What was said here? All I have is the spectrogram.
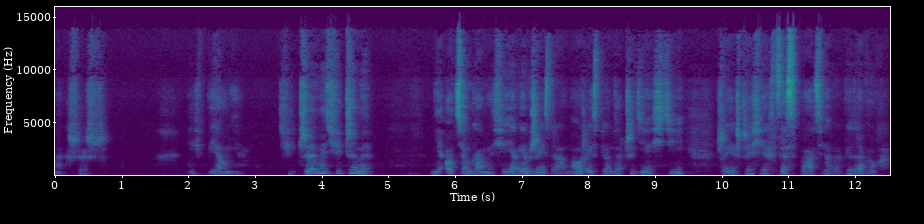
Na krzyż i w pionie. Ćwiczymy, ćwiczymy. Nie ociągamy się. Ja wiem, że jest rano, że jest 5.30, że jeszcze się chce spać. Dobra, biodra w ruch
